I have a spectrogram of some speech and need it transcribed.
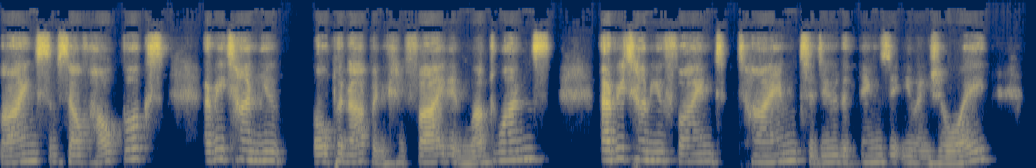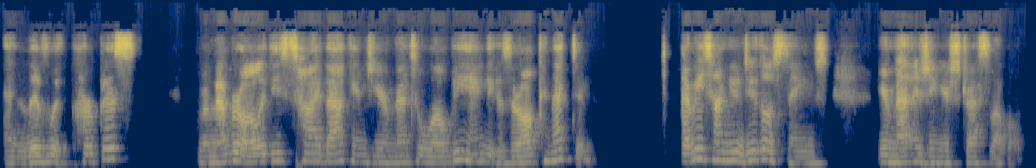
buying some self help books, every time you open up and confide in loved ones, every time you find time to do the things that you enjoy and live with purpose, remember all of these tie back into your mental well being because they're all connected. Every time you do those things, you're managing your stress level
